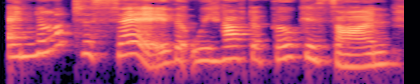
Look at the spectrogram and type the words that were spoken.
And not to say that we have to focus on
